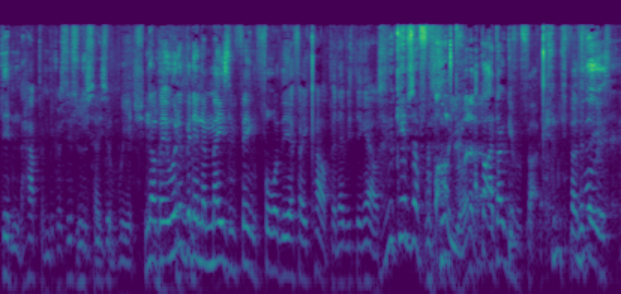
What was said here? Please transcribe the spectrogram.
didn't happen because this You was say some weird shit. No, but it would have been an amazing thing for the FA Cup and everything else. Who gives a fuck? you on about? But I don't give a fuck. but the thing is,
